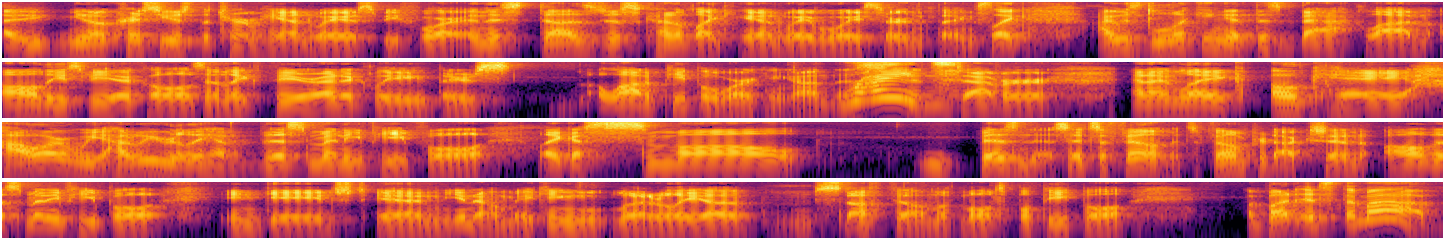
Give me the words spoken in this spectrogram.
uh, you know, Chris used the term hand waves before, and this does just kind of like hand wave away certain things. Like, I was looking at this backlot and all these vehicles, and like theoretically, there's a lot of people working on this Right. endeavor. And I'm like, okay, how are we, how do we really have this many people? Like a small business. It's a film. It's a film production. All this many people engaged in, you know, making literally a snuff film of multiple people. But it's the mob.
